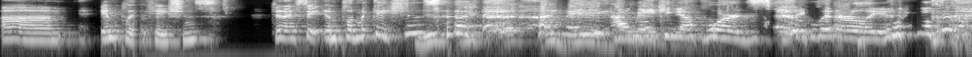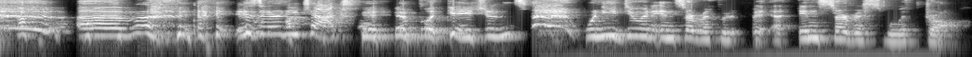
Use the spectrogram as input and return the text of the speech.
Um, implications did I say implications? I'm, making, I'm making up words, literally. um, is there any tax implications when you do an in-service in-service withdrawal?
